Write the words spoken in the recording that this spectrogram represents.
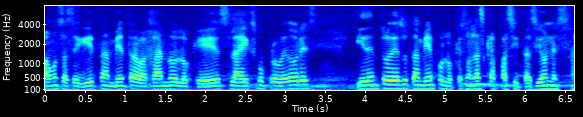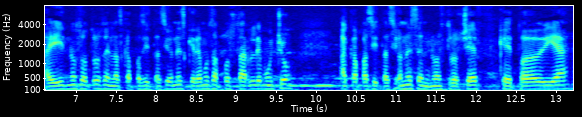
Vamos a seguir también trabajando lo que es la Expo Proveedores y dentro de eso también por lo que son las capacitaciones. Ahí nosotros en las capacitaciones queremos apostarle mucho a capacitaciones en nuestro chef, que todavía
